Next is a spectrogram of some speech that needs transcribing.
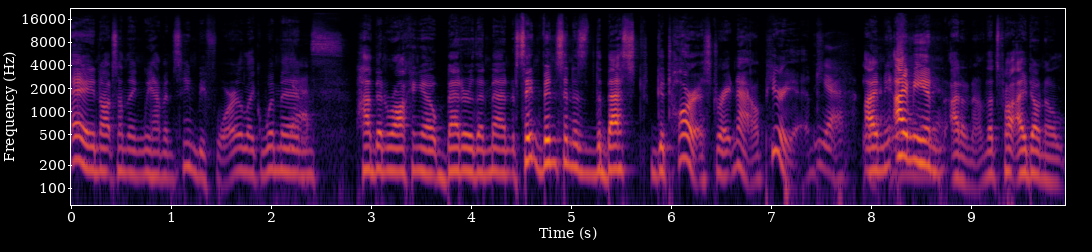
a not something we haven't seen before. Like women Yes. have been rocking out better than men. Saint Vincent is the best guitarist right now. Period. Yeah. I mean, yeah, I mean, yeah. I don't know. That's probably I don't know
